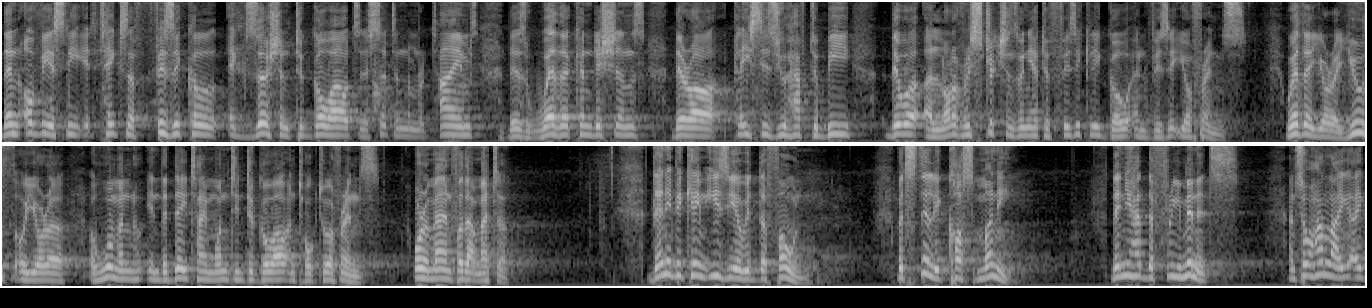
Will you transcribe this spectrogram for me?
then obviously it takes a physical exertion to go out a certain number of times. There's weather conditions, there are places you have to be. There were a lot of restrictions when you had to physically go and visit your friends. Whether you're a youth or you're a, a woman in the daytime wanting to go out and talk to her friends, or a man for that matter. Then it became easier with the phone, but still it cost money. Then you had the free minutes. And so, I, I,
